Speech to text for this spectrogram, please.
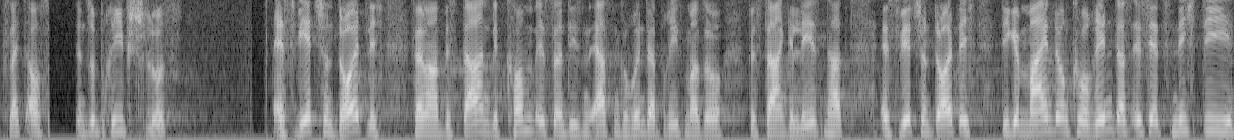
vielleicht auch so ein Briefschluss. Es wird schon deutlich, wenn man bis dahin gekommen ist und diesen ersten Korintherbrief mal so bis dahin gelesen hat, es wird schon deutlich, die Gemeinde in Korinth, das ist jetzt nicht die,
